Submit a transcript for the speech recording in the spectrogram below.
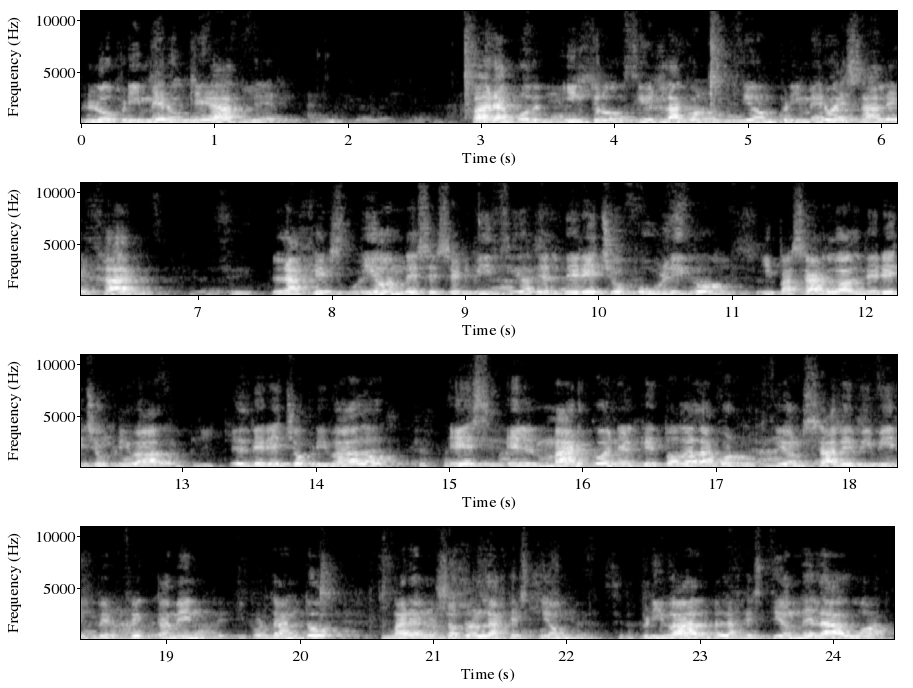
lo primero que hace para introducir la corrupción primero es alejar la gestión de ese servicio del derecho público y pasarlo al derecho privado. El derecho privado es el marco en el que toda la corrupción sabe vivir perfectamente y por tanto para nosotros la gestión privada, la gestión del agua,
